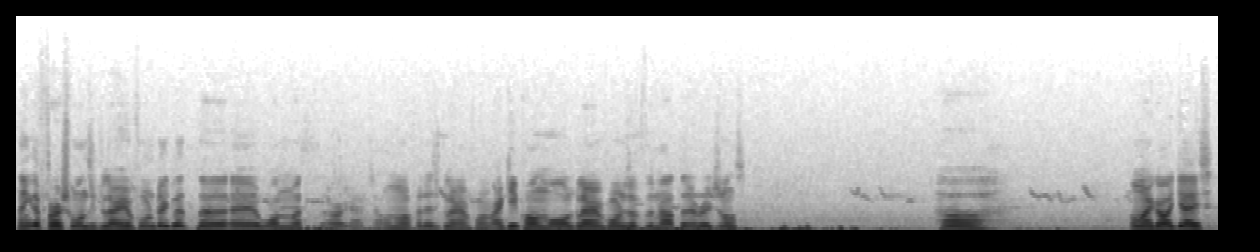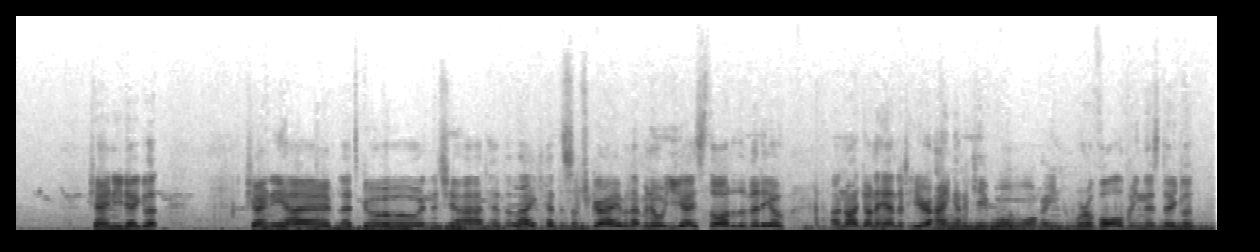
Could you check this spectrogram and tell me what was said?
I think the first one's a Galarian form Diglett. The uh, one with, or I don't know if it is Galarian form. I keep calling them all Galarian forms if they're not the originals. Oh, oh my god, guys. Shiny Diglett. Shiny hype, let's go in the chat, hit the like, hit the subscribe and let me know what you guys thought of the video. I'm not gonna end it here, I'm gonna keep on walking. We're evolving this Diglett.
